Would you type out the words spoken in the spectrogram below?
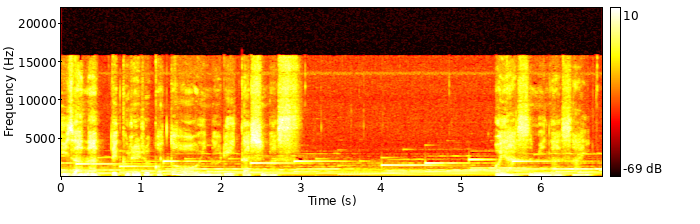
いざなってくれることをお祈りいたします。おやすみなさい。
